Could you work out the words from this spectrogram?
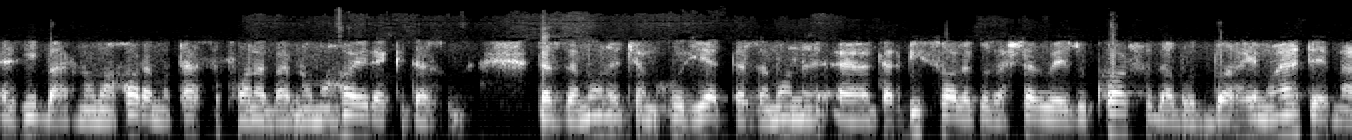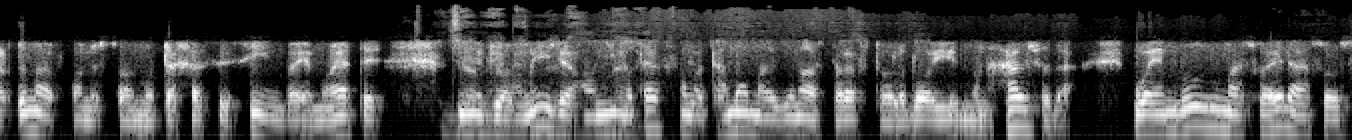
از این برنامه ها را متاسفانه برنامه هایی را که در در زمان جمهوریت در زمان در 20 سال گذشته روی از کار شده بود با حمایت مردم افغانستان متخصصین و حمایت جامعه جهانی. متاسفانه تمام از اونها از طرف طالبای منحل شده. و امروز مسائل اساسی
